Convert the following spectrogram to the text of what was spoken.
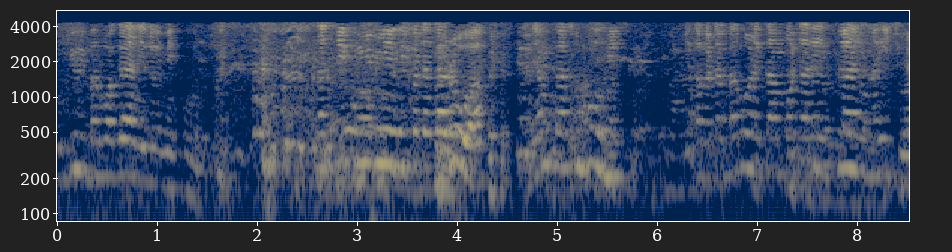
hujui barua gani leo imekuja. Na siku mimi nilipata barua niamka asubuhi nikapata barua nikaambia tarehe fulani unaitwa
